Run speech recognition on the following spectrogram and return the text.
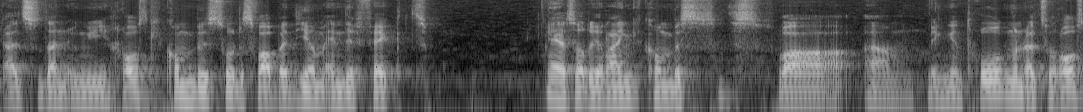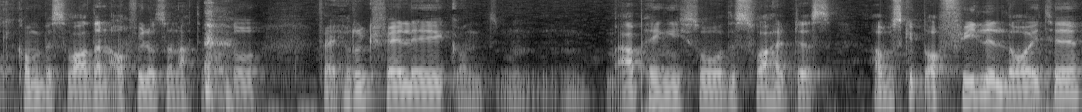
als du dann irgendwie rausgekommen bist, so, das war bei dir im Endeffekt, ja, sorry, reingekommen bist, das war ähm, wegen den Drogen und als du rausgekommen bist, war dann auch wieder so nach dem Motto, vielleicht rückfällig und, und abhängig, so, das war halt das. Aber es gibt auch viele Leute,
